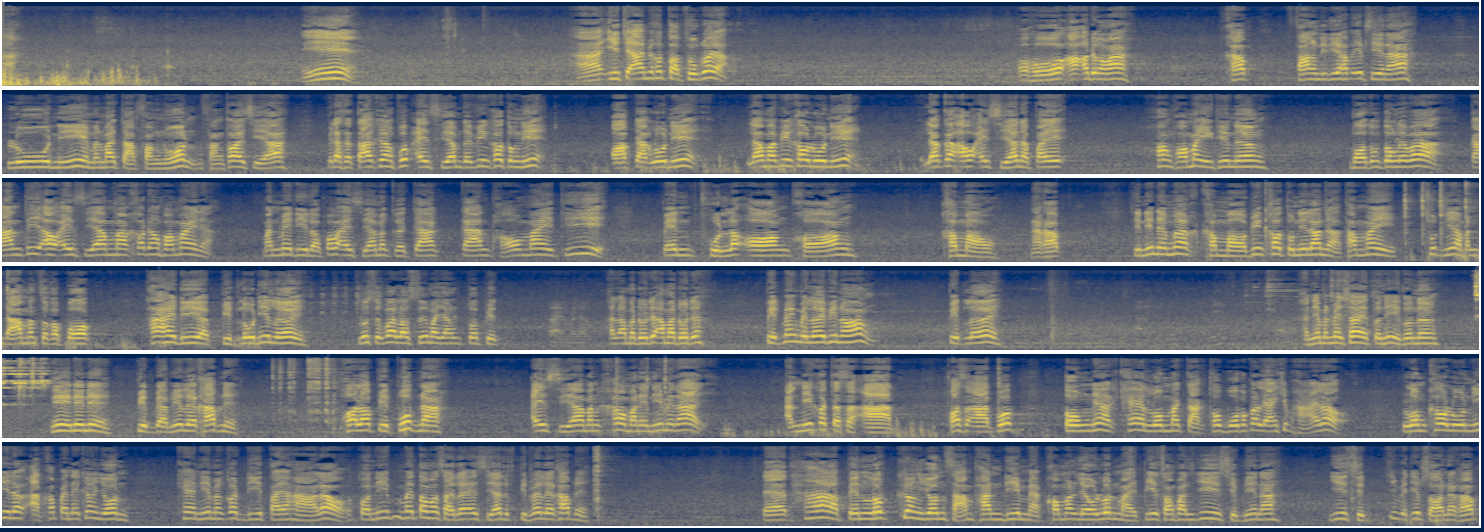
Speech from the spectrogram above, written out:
อะ นี่อ่า EJR มีคนตอบถูกด้วยอะ โอ้โห เอาเอาดึงออกมา ครับ ฟังดีๆครับ FC นะ รูนี้มันมาจากฝั่งโน้น ฝั่งท่อไอเสีย เวลาสตาร์เครื่องปุ๊บไอเสียมจะวิ่งเข้าตรงนี้ ออกจากรูนี้ แล้วมาวิ่งเข้ารูนี้ แล้วก็เอาไอเสียน่ะไปห้องเผาไหม้อีกทีหนึ่งบอกตรงๆเลยว่า การที่เอาไอเสียมาเข้าห้องเผาไหม้เนี่ย มันไม่ดีหรอกเพราะว่าไอเสียมันเกิดจากการเผาไหม้ที่เป็นฝุ่นละอองของเขมเมานะครับ ทีนี้ในเมื่อเขมเมาวิ่งเข้าตรงนี้แล้วเนี่ยทำให้ชุดเนี้มันดำมันสกปรกถ้าให้ดีอะปิดรูนี้เลย รู้สึกว่าเราซื้อมายังตัวปิดใส่มาแล้วอันเอามาดูดิเอามาดูดิปิดแม่งไปเลยพี่น้อง ปิดเลย อันนี้มันไม่ใช่ตัวนี้อีกตัวหนึ่งนี่นี่นี่ปิดแบบนี้เลยครับนี่พ อเราปิดปุ๊บนะ ไอเสียมันเข้ามาในนี้ไม่ได้ อันนี้ก็จะสะอาด พอสะอาดปุ๊บตรงเนี้ยแค่ลมมาจากโทโบมันก็แรงชิบหายแล้ว ลมเข้ารูนี้แล้วอัดเข้าไปในเครื่องยนต์ แค่นี้มันก็ดีตายหาแล้ว ตัวนี้ไม่ต้องมาใส่เลยไอเสียปิดไว้เลยครับนี่แต่ถ้าเป็นรถเครื่องยนต์ 3,000 d m a x คอมมันเร็วรุ่นใหม่ปี 2020 นี้นะ 20 21 22 นะครับ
